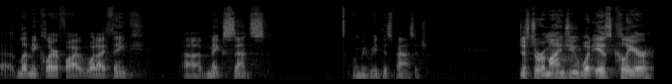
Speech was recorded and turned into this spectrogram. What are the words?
uh, let me clarify what I think uh, makes sense when we read this passage. Just to remind you, what is clear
